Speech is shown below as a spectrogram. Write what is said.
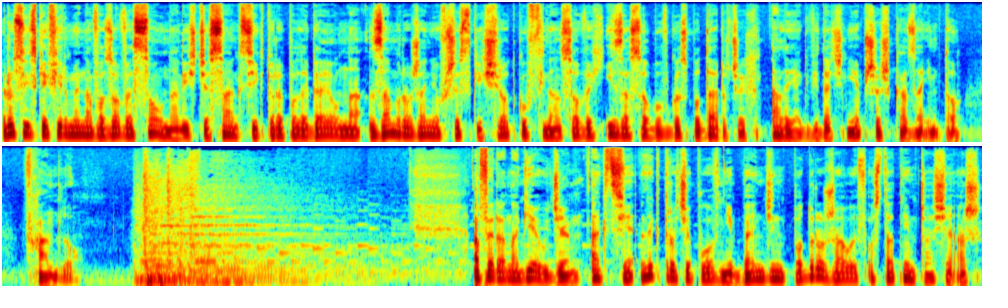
Rosyjskie firmy nawozowe są na liście sankcji, które polegają na zamrożeniu wszystkich środków finansowych i zasobów gospodarczych, ale jak widać nie przeszkadza im to w handlu. Afera na giełdzie. Akcje elektrociepłowni Będzin podrożały w ostatnim czasie aż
